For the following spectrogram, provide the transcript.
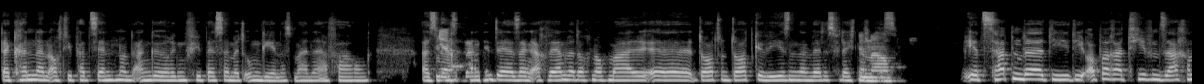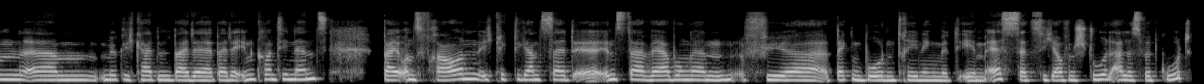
da können dann auch die Patienten und Angehörigen viel besser mit umgehen, ist meine Erfahrung. Also wenn ja. sie dann hinterher sagen, ach, wären wir doch noch mal äh, dort und dort gewesen, dann wäre das vielleicht nicht genau. Jetzt hatten wir die, die operativen Sachen, ähm, Möglichkeiten bei der, bei der Inkontinenz. Bei uns Frauen, ich krieg die ganze Zeit äh, Insta-Werbungen für Beckenbodentraining mit EMS, setz dich auf den Stuhl, alles wird gut.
